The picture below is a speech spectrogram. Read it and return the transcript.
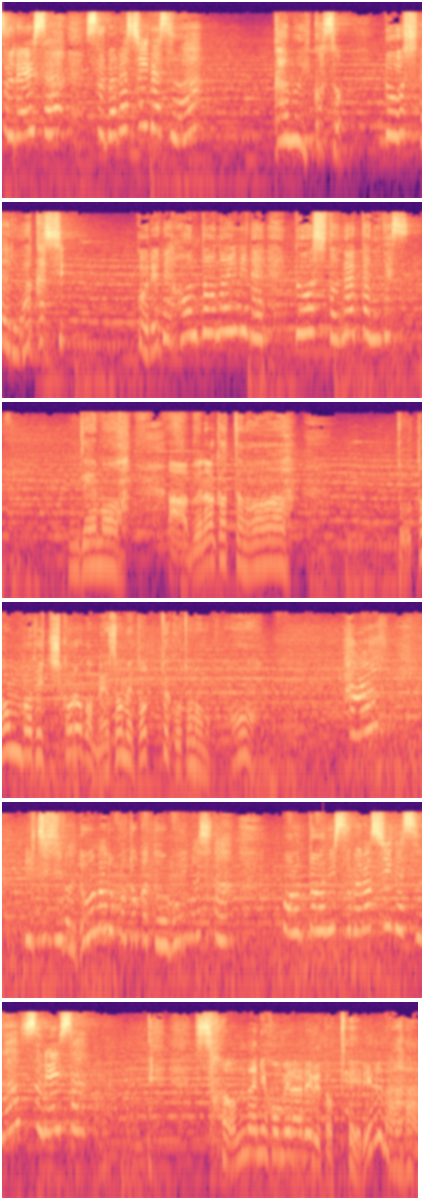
スレイさん素晴らしいですわ。カムイこそ同志たる証？これで本当の意味で同志となったのです。でも危なかったな。土壇場で力が目覚めたってことなのかな。はい。一時はどうなることかと思いました。本当に素晴らしいですわスレイさん。そんなに褒められると照れるな。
